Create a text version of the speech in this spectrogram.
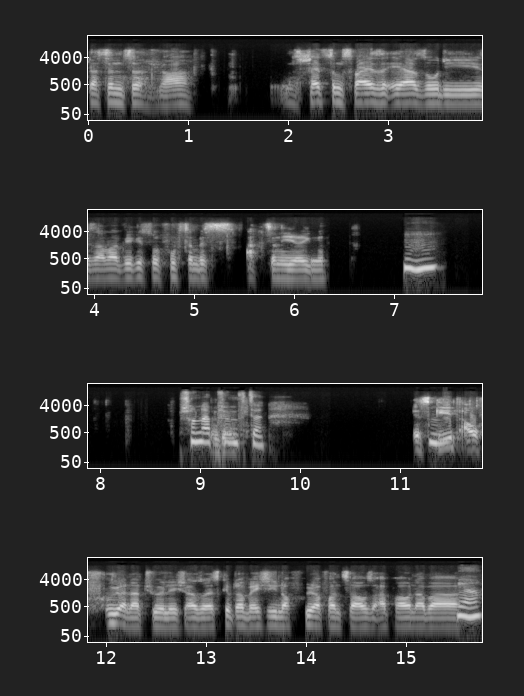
Das sind, ja, schätzungsweise eher so die, sagen wir, wirklich so 15- bis 18-Jährigen. Mhm. Schon ab 15. Es hm. geht auch früher natürlich. Also es gibt auch welche, die noch früher von zu Hause abhauen, aber ja.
